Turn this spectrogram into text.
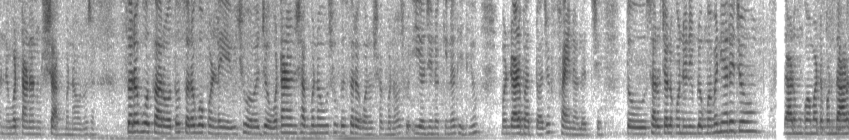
અને વટાણાનું શાક બનાવવાનું છે. સરગવો સારો હતો. સરગવો પણ લઈ આવી છું. હવે જો વટાણાનું શાક બનાવું છું કે સરગવાનું શાક બનાવું છું એ હજી નક્કી નથી થયું. પણ દાળ ભાત તો આજે ફાઇનલ જ છે. તો સારું ચાલો કોને બ્લોગમાં બન્યા રહેજો. દાળ મૂકવા માટે પણ દાળ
